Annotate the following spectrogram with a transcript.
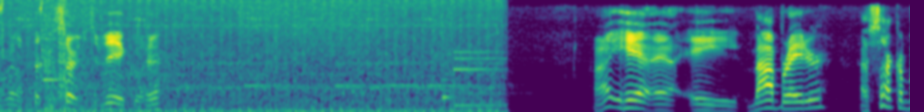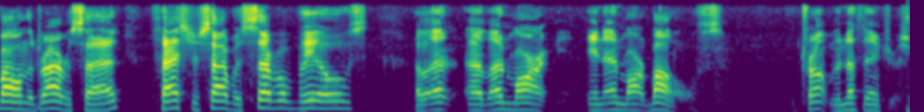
We're gonna put the search the vehicle here. Alright, here uh, a vibrator, a soccer ball on the driver's side, passenger side with several pills of, un, of unmarked in unmarked bottles. Trump with nothing interest.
